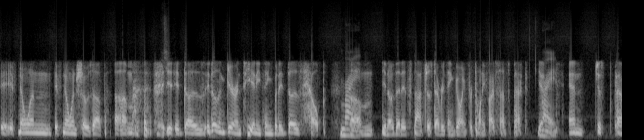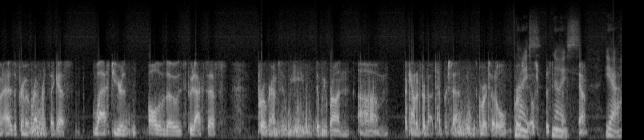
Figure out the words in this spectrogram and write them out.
if no one if no one shows up, um, it, it does it doesn't guarantee anything, but it does help. Right. Um, you know that it's not just everything going for twenty five cents a peck. Yeah. Right. And just kind of as a frame of reference, I guess last year all of those food access programs that we that we run, um, accounted for about 10% of our total gross Nice. sales for the season. Nice. Yeah. Yeah.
